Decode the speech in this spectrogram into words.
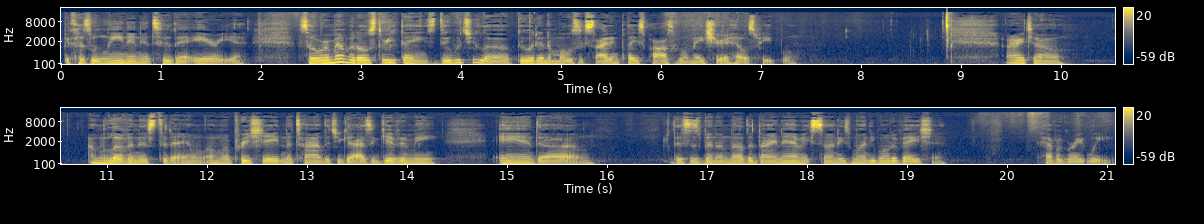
because we're leaning into that area. So remember those three things do what you love, do it in the most exciting place possible, make sure it helps people. All right, y'all. I'm loving this today. I'm, I'm appreciating the time that you guys are giving me. And um, this has been another dynamic Sonny's Monday Motivation. Have a great week.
